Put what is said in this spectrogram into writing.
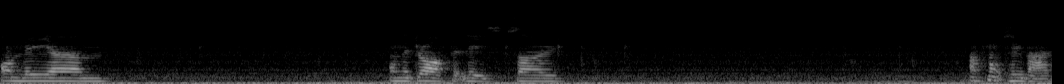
on the um on the draft at least, so that's not too bad.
